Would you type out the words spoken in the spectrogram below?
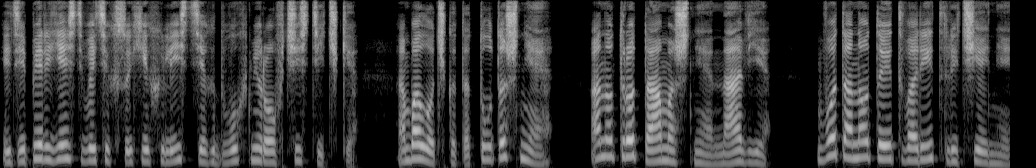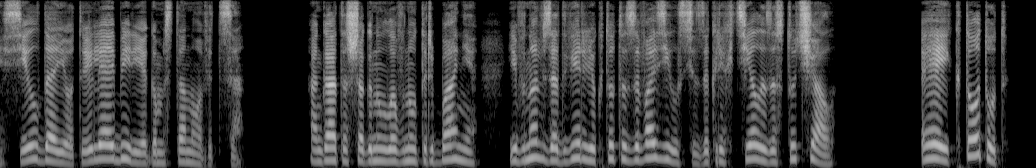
И теперь есть в этих сухих листьях двух миров частички. Оболочка-то тутошняя, а нутро тамошнее, Навье. Вот оно-то и творит лечение, сил дает или оберегом становится. Агата шагнула внутрь бани, и вновь за дверью кто-то завозился, закряхтел и застучал. «Эй, кто тут?»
